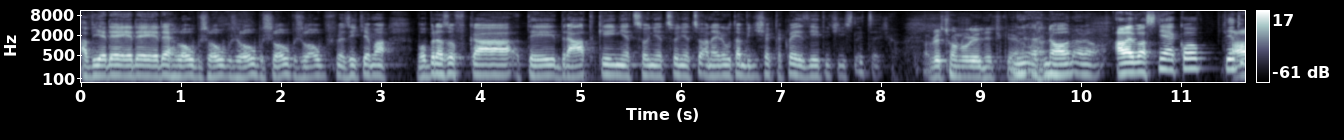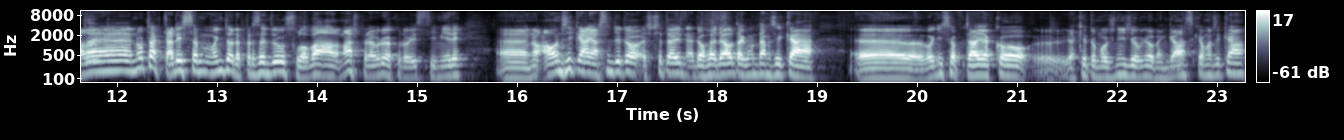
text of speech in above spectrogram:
a jede, jede, jede hloub, hloub, hloub, hloub, hloub, mezi těma obrazovka, ty drátky, něco, něco, něco a najednou tam vidíš, jak takhle jezdí ty číslice. Že? Většinou nul jedničky. No, no, no, no. Ale vlastně jako je to ale, tak. no tak tady jsem, oni to reprezentují slova, ale máš pravdu jako do jistý míry. Eh, no a on říká, já jsem ti to ještě tady dohledal, tak on tam říká, Uh, oni se ptají, jako, eh, jak je to možné, že uměl bengálsky. on říká,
